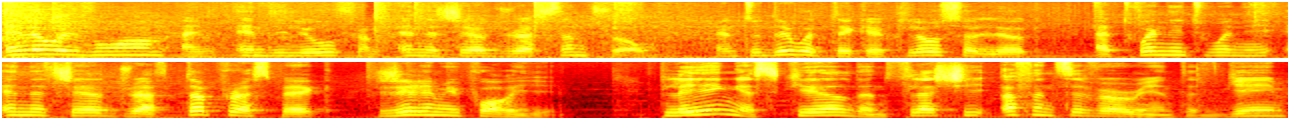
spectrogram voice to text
Hello everyone, I'm Andy Lehoux from NHL Draft Central, and today we'll take a closer look at 2020 NHL Draft top prospect Jérémie Poirier. Playing a skilled and flashy offensive-oriented game,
